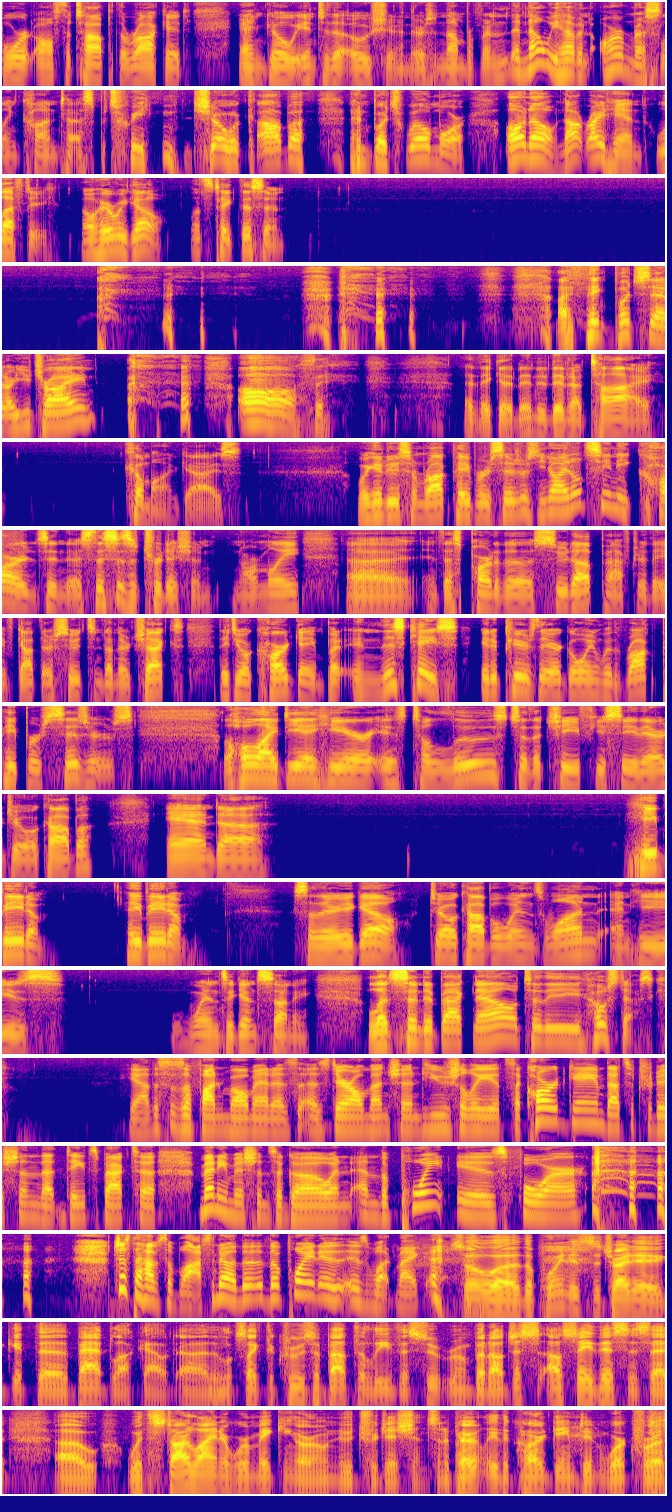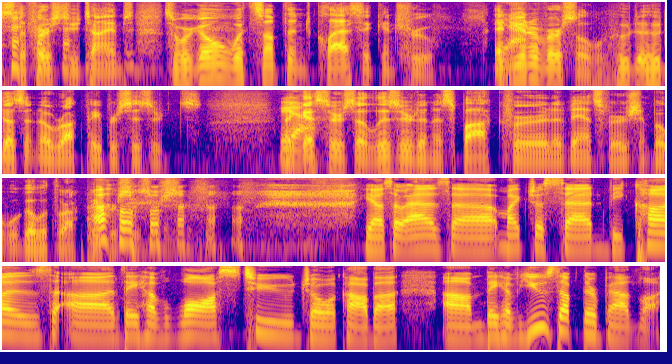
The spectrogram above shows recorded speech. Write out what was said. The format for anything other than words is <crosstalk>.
abort off the top of the rocket and go into the ocean. And there's a number of them. And now we have an arm wrestling contest <laughs> between Joe Acaba and Butch Wilmore. Oh, no, not right hand, lefty. Oh, here we go. Let's take this in. <laughs> I think Butch said, Are you trying? <laughs> oh, I think it ended in a tie. Come on, guys. We're going to do some rock, paper, scissors. You know, I don't see any cards in this. This is a tradition. Normally, uh, that's part of the suit up after they've got their suits and done their checks. They do a card game. But in this case, it appears they are going with rock, paper, scissors. The whole idea here is to lose to the chief you see there, Joe Acaba. And uh, he beat him. He beat him. So there you go. Joe Acaba wins one, and he's wins against Suni. Let's send it back now to the host desk. Yeah, this is a fun moment. As, as Daryl mentioned, usually it's a card game. That's a tradition that dates back to many missions ago. And, and the point is for <laughs> <laughs> just to have some laughs. No, the, the point is, is what, Mike? <laughs> so uh, the point is to try to get the bad luck out. Uh, it looks like the crew's about to leave the suit room, but I'll just I'll say this is that uh, with Starliner we're making our own new traditions, and apparently the card game didn't work for us the first two <laughs> times, so we're going with something classic and true, and yeah. universal. Who who doesn't know rock paper scissors? Yeah. I guess there's a lizard and a Spock for an advanced version, but we'll go with rock paper scissors. Yeah, so as uh, Mike just said, because uh, they have lost to Joe Acaba, um, they have used up their bad luck.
